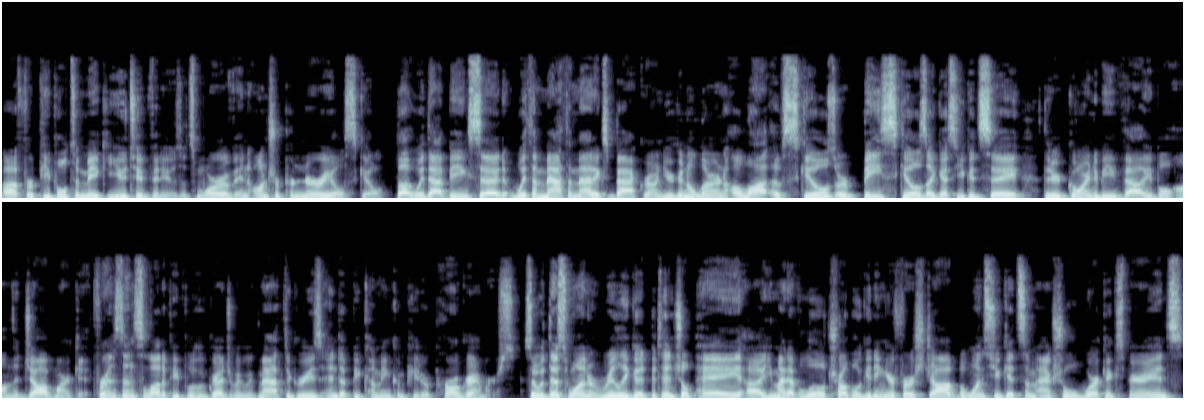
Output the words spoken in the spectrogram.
uh, for people to make YouTube videos. It's more of an entrepreneurial skill. But with that being said, with a mathematics background, you're gonna learn a lot of skills or base skills, I guess you could say, that are going to be valuable on the job market. For instance, a lot of people who graduate with math degrees end up becoming computer programmers. So with this one, really good potential pay. Uh, you might have a little trouble getting your first job, but once you get some actual work experience,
